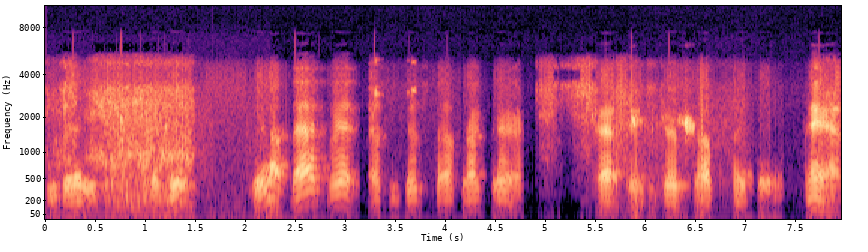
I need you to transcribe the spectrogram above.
He's everything. That's it. Yeah, that's it. That's the good stuff right there. That is good stuff right there. Man,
